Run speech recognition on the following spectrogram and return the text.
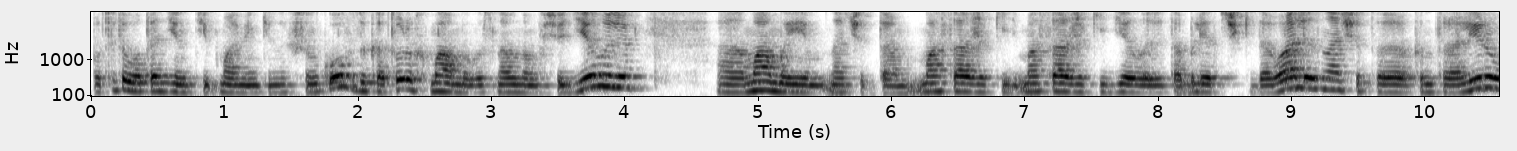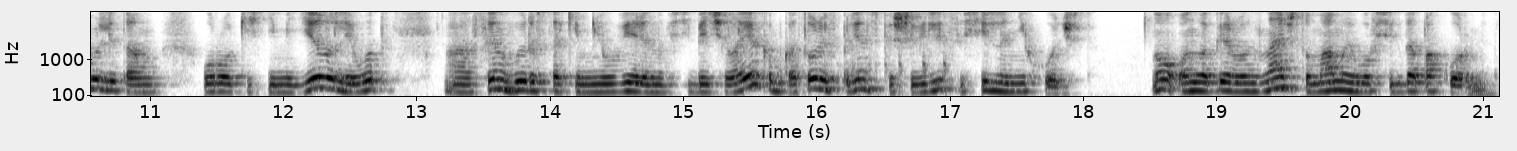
Вот это вот один тип маменькиных сынков, за которых мамы в основном все делали, А, мамы им, значит, там массажики, массажики делали, таблеточки давали, значит, э, контролировали, там уроки с ними делали. Вот а, сын вырос таким неуверенным в себе человеком, который, в принципе, шевелиться сильно не хочет. Ну, он, во-первых, знает, что мама его всегда покормит.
